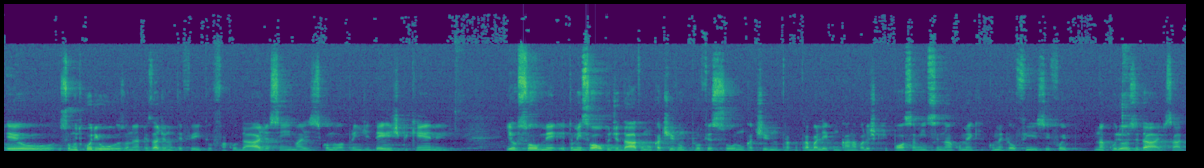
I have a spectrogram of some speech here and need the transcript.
Eu sou muito curioso, né? apesar de não ter feito faculdade, assim, mas como eu aprendi desde pequeno e eu sou eu também sou autodidata, nunca tive um professor, nunca tive, nunca trabalhei com carnavalesco que possa me ensinar como é que como é que eu fiz e foi na curiosidade, sabe?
